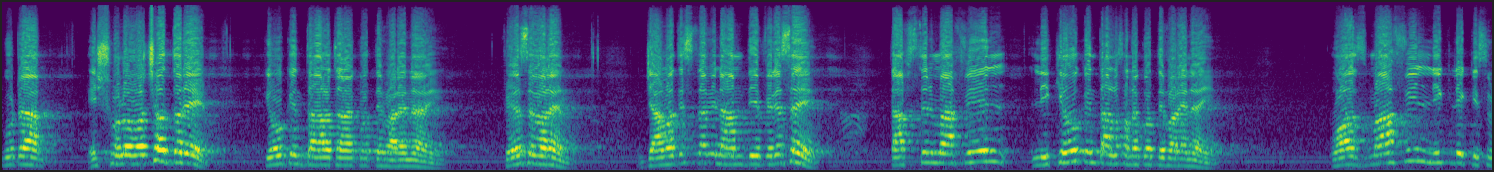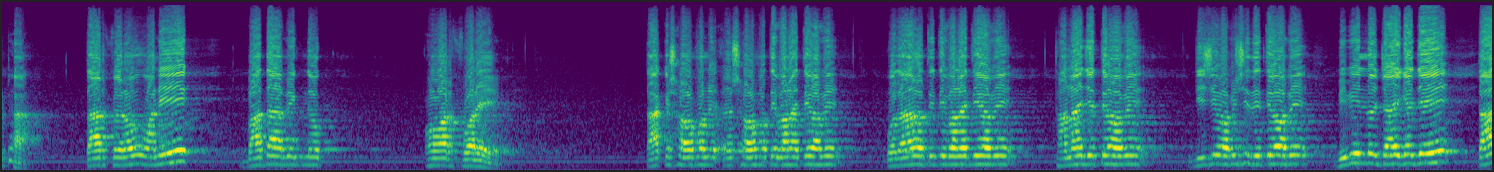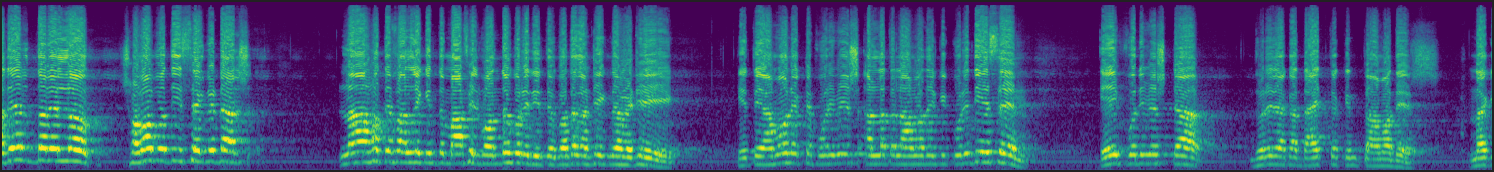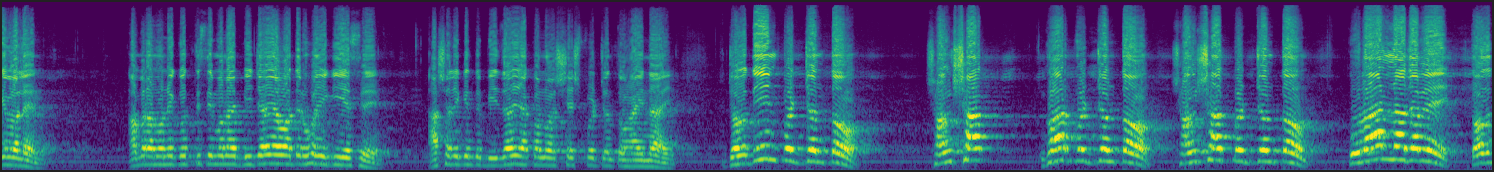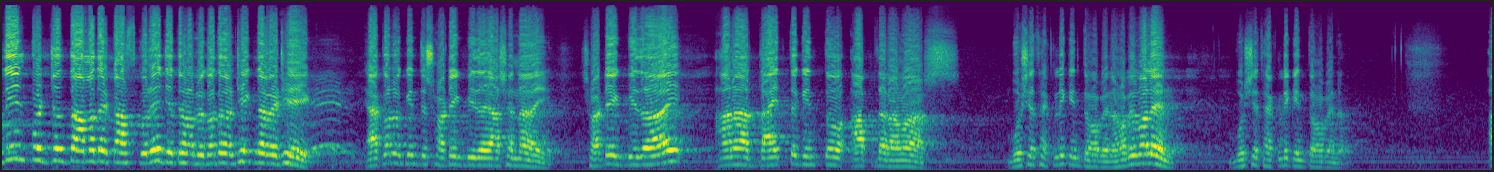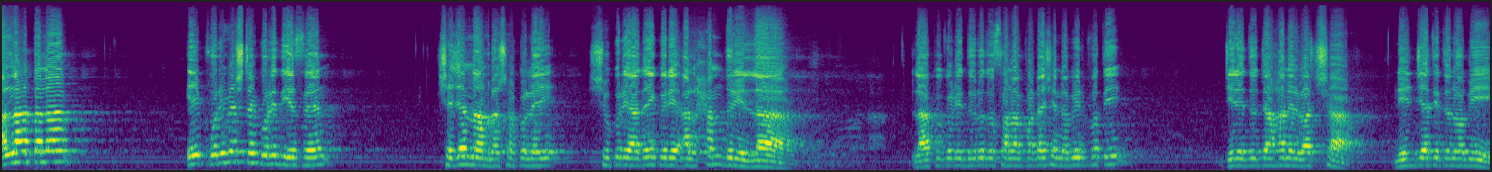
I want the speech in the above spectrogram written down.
গোটা এই ষোলো বছর ধরে কেউ কিন্তু আলোচনা করতে পারে নাই। পেরেছে বলেন? জামাত ইসলামী নাম দিয়ে পেরেছে? তাফসির মাহফিল লিখেও কিন্তু আলোচনা করতে পারে নাই। ওয়াজ মাহফিল লিখলে কিছুটা, তারপরেও অনেক বাধা বিঘ্ন হওয়ার পরে তাকে সভাপতি বানাইতে হবে, প্রধান অতিথি বানাইতে হবে, থানায় যেতে হবে, ডিসি অফিসে যেতে হবে, বিভিন্ন জায়গায় যেয়ে তাদের দলের লোক, সভাপতি, সেক্রেটার না হতে পারলে কিন্তু মাহফিল বন্ধ করে দিত। কথাটা ঠিক না ঠিক? কিন্তু এমন একটা পরিবেশ আল্লাহ তালা আমাদেরকে করে দিয়েছেন। এই পরিবেশটা ধরে রাখার দায়িত্ব কিন্তু আমাদের। নাকি বলেন? আমরা মনে করতেছি মনে হয় বিজয় আমাদের হয়ে গিয়েছে। আসলে কিন্তু বিজয় এখনও শেষ পর্যন্ত হয় নাই। যতদিন পর্যন্ত সংসদ ঘর পর্যন্ত, সংসদ পর্যন্ত কোরআন না যাবে, ততদিন পর্যন্ত আমাদের কাজ করে যেতে হবে। কথা ঠিক না ঠিক? এখনও কিন্তু সঠিক বিজয় আসে নাই। সঠিক বিজয় আনার দায়িত্ব কিন্তু আপনার, আমার। বসে থাকলে কিন্তু হবে না। হবে বলেন? বসে থাকলে কিন্তু হবে না। আল্লাহ তালা এই পরিবেশটা করে দিয়েছেন। সেজন্য আমরা সকলেই শুক্রিয়া আদায় করি, আলহামদুলিল্লাহ। লাখো কোটি দুরুদ সালাম পাঠাইছে নবীর প্রতি, যিনি দুজাহানের বাদশাহ, নির্যাতিত নবী,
